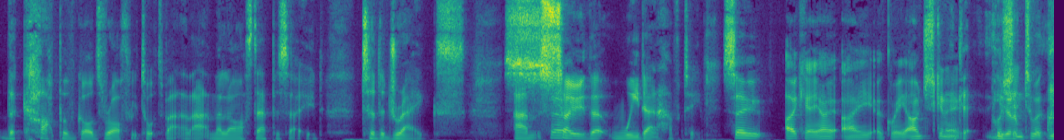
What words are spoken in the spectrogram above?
the cup of God's wrath. We talked about that in the last episode to the dregs, um, so, So- that we don't have to. So okay, I, I agree. I'm just going to Okay, push gonna- into a yeah.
